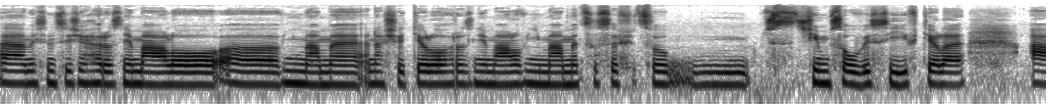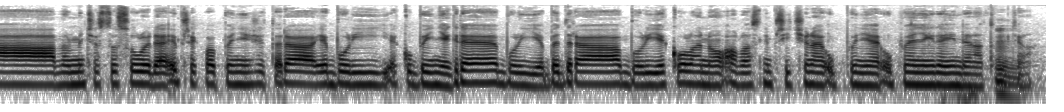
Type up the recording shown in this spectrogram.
uh, myslím si, že hrozně málo uh, vnímáme naše tělo, hrozně málo vnímáme, co se, co, s čím souvisí v těle a velmi často jsou lidé i překvapení, že teda je bolí jakoby někde, bolí je bedra, bolí je koleno a vlastně příčina je úplně, úplně někde jinde na tom hmm.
